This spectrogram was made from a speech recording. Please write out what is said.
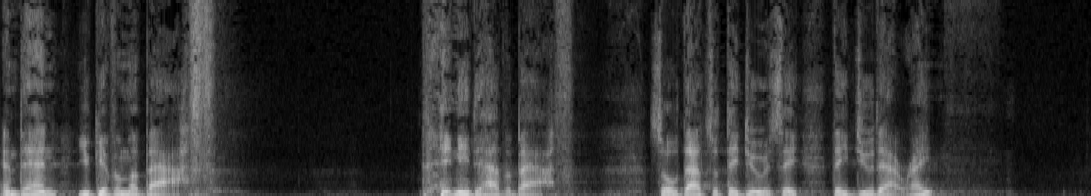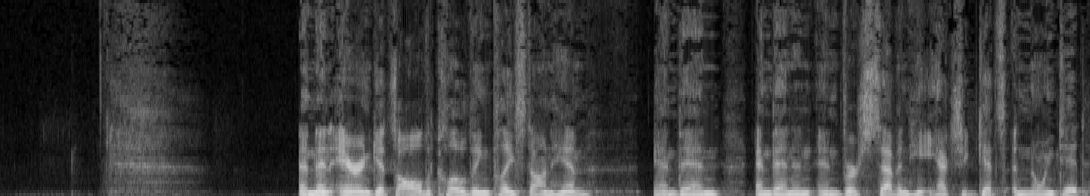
and then you give them a bath. They need to have a bath. So that's what they do is they, they do that, right? And then Aaron gets all the clothing placed on him. And then, and then in, in verse 7, he actually gets anointed.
